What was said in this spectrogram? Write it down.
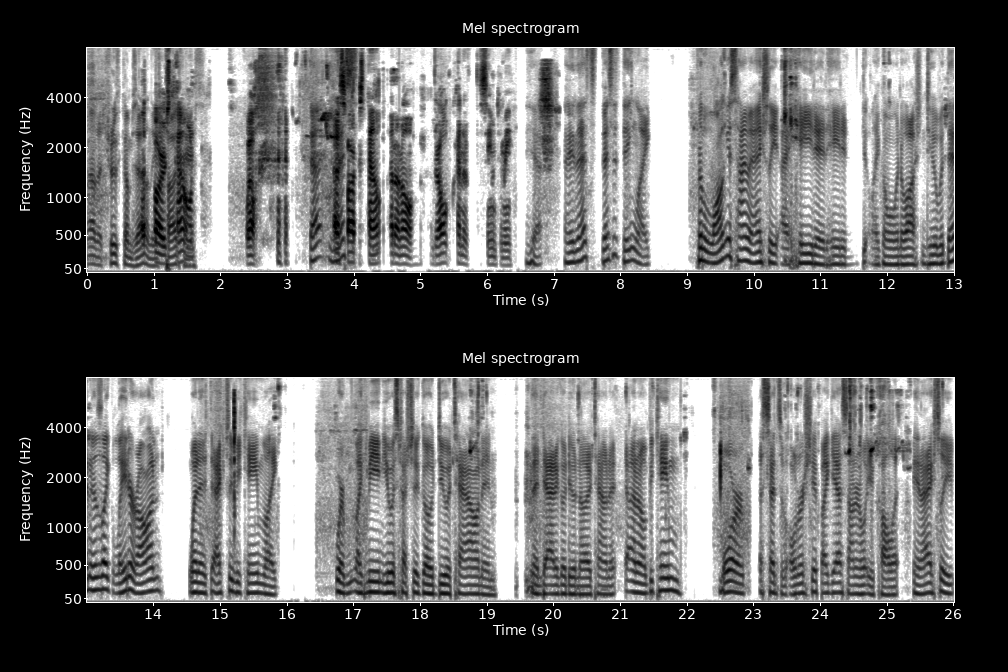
Well, the truth comes out As far as podcasts. town. well, That, as that's- far as talent, I don't know. They're all kind of the same to me. Yeah, I mean that's that's the thing. Like for the longest time, I actually I hated hated like going to Washington too. But then it was like later on when it actually became like where like me and you especially go do a town and then Dad would go do another town. It, I don't know. It became more a sense of ownership, I guess. I don't know what you call it. And I actually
